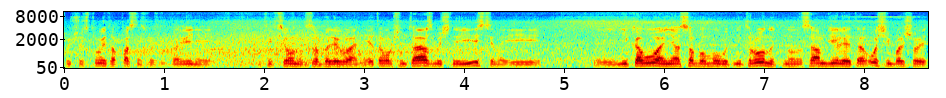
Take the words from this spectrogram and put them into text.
существует опасность возникновения инфекционных заболеваний. Это, в общем-то, азбучная истина, и никого они особо могут не тронуть, но на самом деле это очень большой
